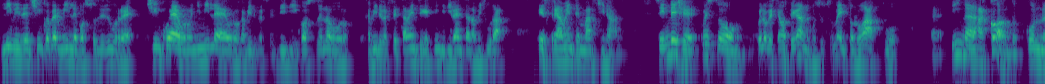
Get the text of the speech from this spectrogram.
il limite del 5 per 1000 posso dedurre 5 euro ogni 1000 euro capite, di, di costo del lavoro, capite perfettamente che quindi diventa una misura estremamente marginale. Se invece questo, quello che stiamo spiegando, questo strumento lo attuo in accordo, con,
